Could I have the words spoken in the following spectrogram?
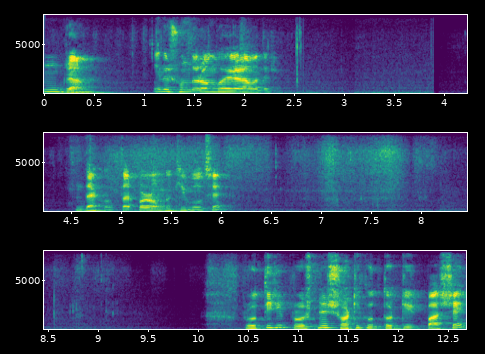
গ্রাম। এ তো সুন্দর অঙ্ক হয়ে গেল আমাদের। দেখো, তারপর অঙ্ক কি বলছে? প্রতিটি প্রশ্নের সঠিক উত্তরটির পাশে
